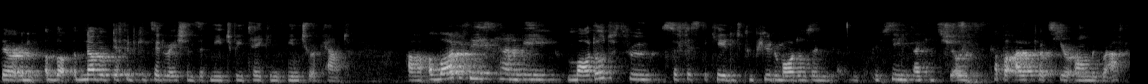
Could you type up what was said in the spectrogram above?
There are a, a number of different considerations that need to be taken into account. Uh, a lot of these can be modeled through sophisticated computer models, and you've seen, I can show you a couple outputs here on the graph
